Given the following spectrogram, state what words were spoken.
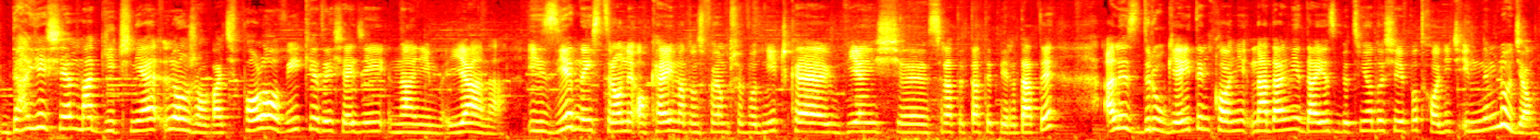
daje się magicznie lążować Polowi, kiedy siedzi na nim Jana. I z jednej strony, ok, ma tą swoją przewodniczkę, więź e, sraty taty pierdaty, ale z drugiej ten koń nadal nie daje zbytnio do siebie podchodzić innym ludziom.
